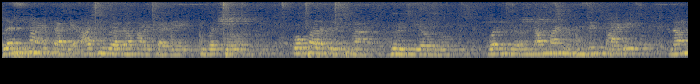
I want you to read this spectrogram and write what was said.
ಬ್ಲೆಸ್ ಮಾಡೋಕ್ಕಾಗಿ ಆಶೀರ್ವಾದ ಮಾಡೋಕ್ಕಾಗಿ ಇವತ್ತು ಗೋಪಾಲಕೃಷ್ಣ ಗುರುಜಿಯವರು ಒಂದು ನಮ್ಮನ್ನು ವಿಸಿಟ್ ಮಾಡಿ ನಮ್ಮ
